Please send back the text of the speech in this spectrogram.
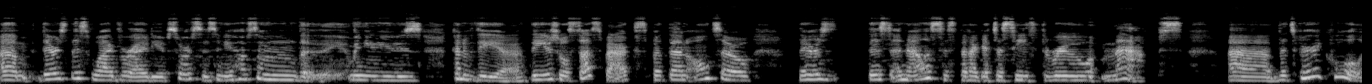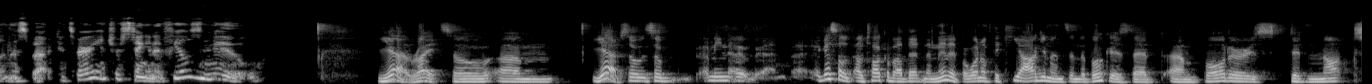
Um, there's this wide variety of sources, and you have some. The, I mean, you use kind of the uh, the usual suspects, but then also there's this analysis that I get to see through maps. Uh, that's very cool in this book. It's very interesting, and it feels new. Yeah, right. So. Um yeah, so so I mean, uh, I guess I'll, I'll talk about that in a minute. But one of the key arguments in the book is that um, borders did not,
